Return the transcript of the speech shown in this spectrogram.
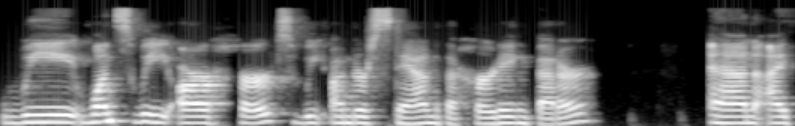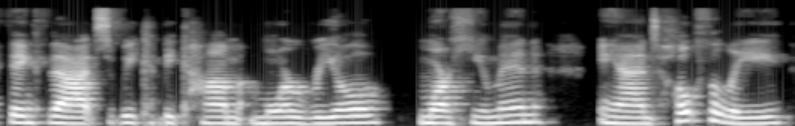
we, once we are hurt, we understand the hurting better. And I think that we can become more real, more human, and hopefully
